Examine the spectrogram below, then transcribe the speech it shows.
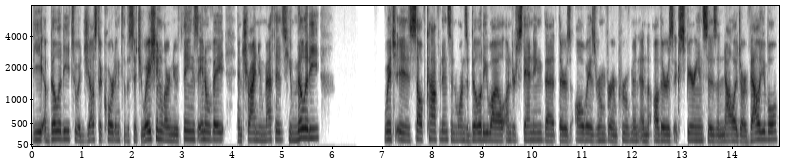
the ability to adjust according to the situation, learn new things, innovate, and try new methods, humility, which is self confidence in one's ability while understanding that there's always room for improvement and the other's experiences and knowledge are valuable.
